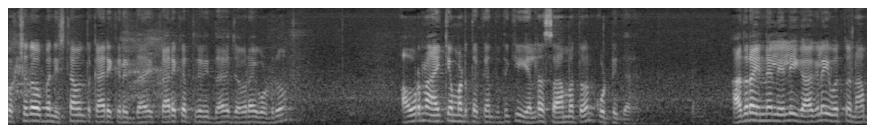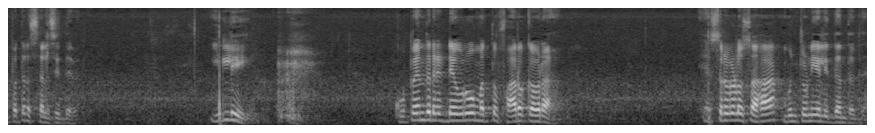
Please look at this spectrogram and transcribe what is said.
ಪಕ್ಷದ ಒಬ್ಬ ನಿಷ್ಠಾವಂತ ಕಾರ್ಯಕರಿದ್ದಾರೆ ಕಾರ್ಯಕರ್ತರಿದ್ದಾರೆ ಜವರಾಯಗೌಡರು ಅವ್ರನ್ನ ಆಯ್ಕೆ ಮಾಡ್ತಕ್ಕಂಥದ್ದಕ್ಕೆ ಎಲ್ಲ ಸಹಮತವನ್ನು ಕೊಟ್ಟಿದ್ದಾರೆ. ಅದರ ಹಿನ್ನೆಲೆಯಲ್ಲಿ ಈಗಾಗಲೇ ಇವತ್ತು ನಾಮಪತ್ರ ಸಲ್ಲಿಸಿದ್ದೇವೆ. ಇಲ್ಲಿ ಕುಪೇಂದ್ರ ರೆಡ್ಡಿಯವರು ಮತ್ತು ಫಾರೂಕ್ ಅವರ ಹೆಸರುಗಳು ಸಹ ಮುಂಚೂಣಿಯಲ್ಲಿದ್ದಂಥದ್ದೇ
